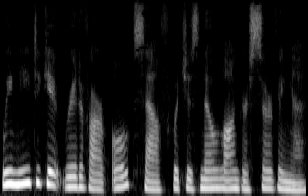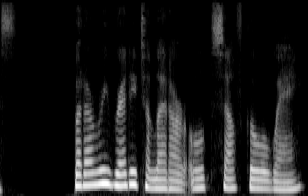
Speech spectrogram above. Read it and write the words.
we need to get rid of our old self, which is no longer serving us. But are we ready to let our old self go away?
